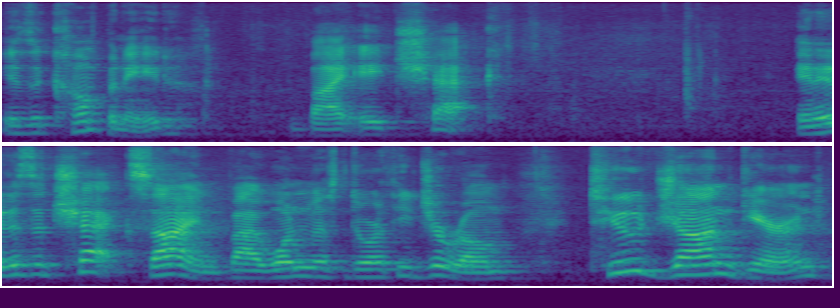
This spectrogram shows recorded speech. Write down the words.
is accompanied by a check and it is a check signed by one Miss Dorothy Jerome to John Garand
